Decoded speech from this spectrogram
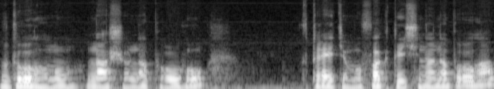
в другому нашу напругу, в третьому фактична напруга.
